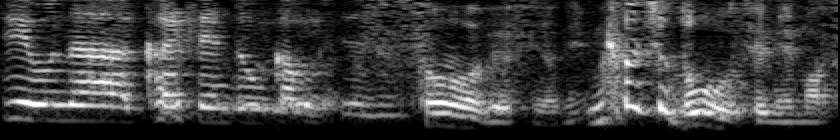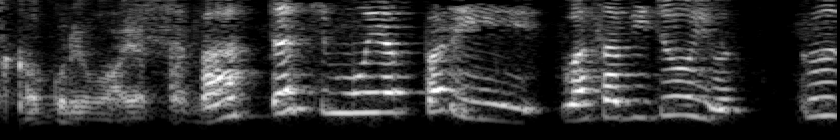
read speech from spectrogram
必要な海鮮丼かもしれない。そうですよね。昔はどう攻めますかこれは、やっぱり。私もやっぱりわさび醤油を作っ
